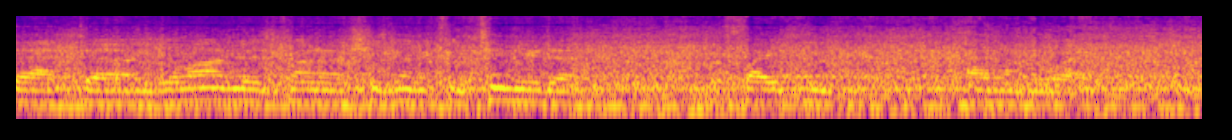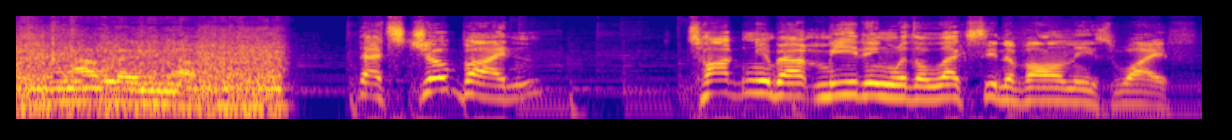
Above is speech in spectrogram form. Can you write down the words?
That uh, Yolanda is gonna she's gonna continue to, to fight and have underway. We're not letting up. That's Joe Biden talking about meeting with Alexei Navalny's wife.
